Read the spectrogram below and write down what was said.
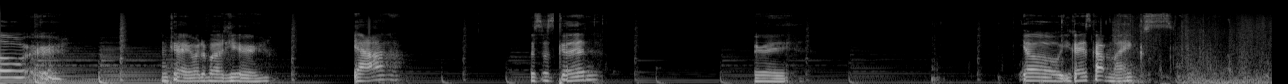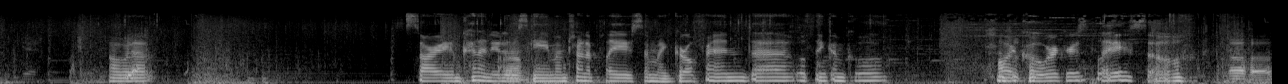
lower. Okay, what about here? Yeah? This is good? Alright. Yo, you guys got mics? Oh, what Yeah. up? Sorry, I'm kind of new to this Um, game. I'm trying to play so my girlfriend uh, will think I'm cool. All her coworkers play, so Uh-huh.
